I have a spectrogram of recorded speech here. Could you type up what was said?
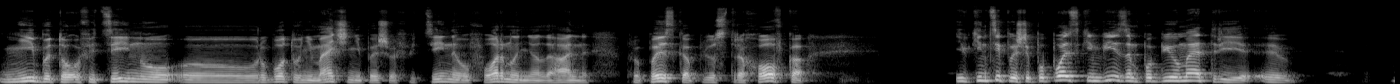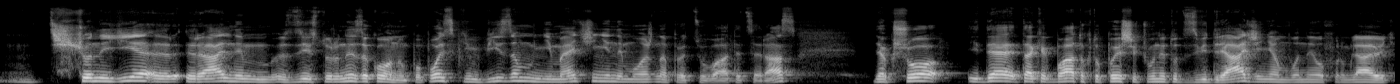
нібито офіційну роботу в Німеччині, пише офіційне оформлення, легальне прописка плюс страховка. І в кінці пише по польським візам, по біометрії. Що не є е, реальним зі сторони закону. По польським візам в Німеччині не можна працювати. Це раз. Якщо йде, так як багато хто пишуть, вони тут з відрядженням, вони оформляють,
